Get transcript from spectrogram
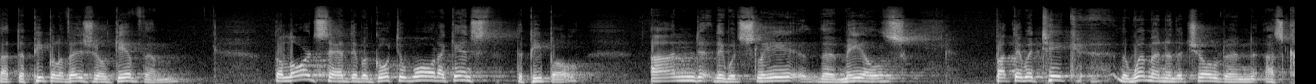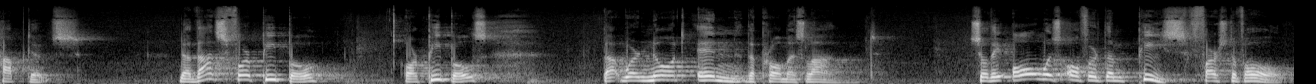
that the people of Israel gave them, the Lord said they would go to war against the people and they would slay the males, but they would take the women and the children as captives. Now that's for people or peoples that were not in the promised land. So they always offered them peace, first of all.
